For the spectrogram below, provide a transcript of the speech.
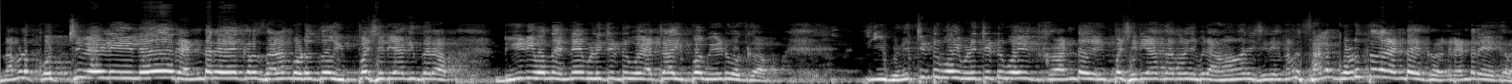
നമ്മൾ കൊച്ചുവേളിയിൽ രണ്ടര ഏക്കർ സ്ഥലം കൊടുത്തു ഇപ്പം ശരിയാക്കി തരാം. ഡി ഡി വന്ന് എന്നെ വിളിച്ചിട്ട് പോയി അച്ഛാ ഇപ്പം വീട് വെക്കാം. ഈ വിളിച്ചിട്ട് പോയി വിളിച്ചിട്ട് പോയി കണ്ട് ഇപ്പൊ ശരിയാക്കാന്ന് പറഞ്ഞാൽ ആരും ശരിയാക്കി നമ്മൾ സ്ഥലം കൊടുത്തത് രണ്ട് ഏക്കർ രണ്ടര ഏക്കർ.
